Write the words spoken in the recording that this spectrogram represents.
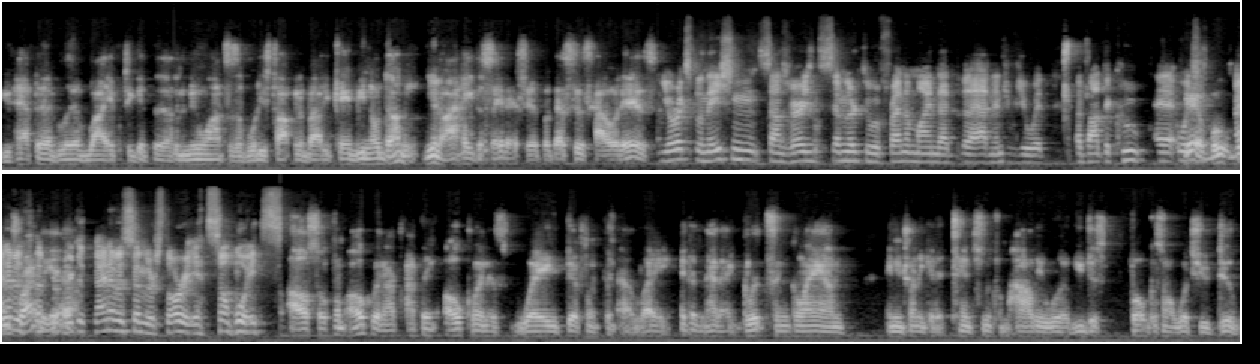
You have to have lived life to get the, the nuances of what he's talking about. You can't be no dummy. You know, I hate to say that shit, but that's just how it is. Your explanation sounds very similar to a friend of mine that, that I had an interview with about the coup, uh, which, Yeah, is Bo- kind of Boots a Riley, similar, yeah. which is kind of a similar story in some ways. also from Oakland. I, I think Oakland is way different than LA. It doesn't have that glitz and glam, and you're trying to get attention from Hollywood. You just focus on what you do.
